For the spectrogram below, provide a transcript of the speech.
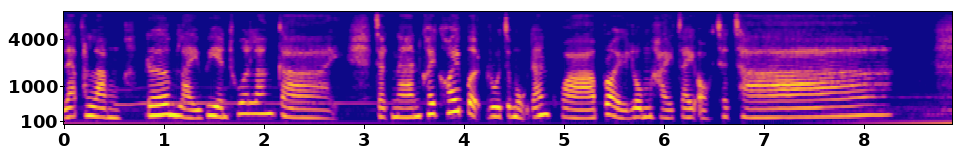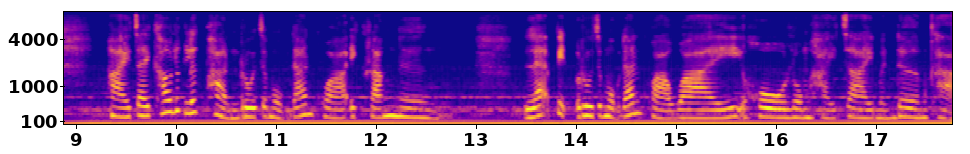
และพลังเริ่มไหลเวียนทั่วร่างกาย จากนั้นค่อยๆ เปิดรูจมูกด้านขวาปล่อยลมหายใจออกช้าๆ หายใจเข้าลึกๆผ่านรูจมูกด้านขวาอีกครั้งหนึ่ง และปิดรูจมูกด้านขวาไว้ โฮลมหายใจเหมือนเดิมค่ะ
